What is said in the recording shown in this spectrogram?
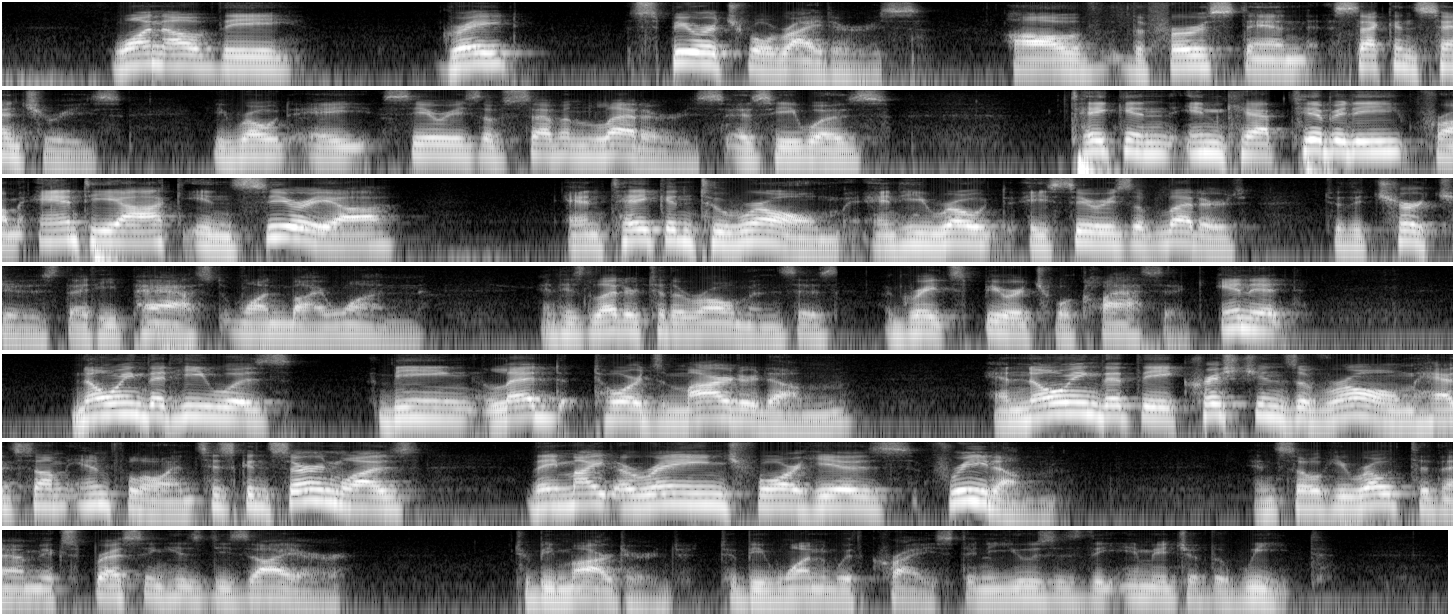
one of the great spiritual writers of the first and second centuries. He wrote a series of seven letters as he was taken in captivity from Antioch in Syria and taken to Rome. And he wrote a series of letters to the churches that he passed one by one. And his letter to the Romans is a great spiritual classic. In it, knowing that he was being led towards martyrdom, and knowing that the Christians of Rome had some influence, his concern was they might arrange for his freedom. And so he wrote to them expressing his desire to be martyred, to be one with Christ. And he uses the image of the wheat,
